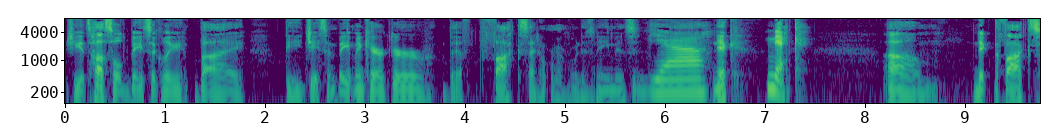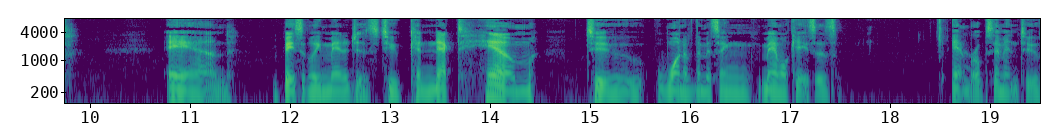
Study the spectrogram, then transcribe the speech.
She gets hustled basically by the Jason Bateman character, the fox. I don't remember what his name is. Yeah, Nick. Nick. um, Nick the Fox, and basically manages to connect him to one of the missing mammal cases and ropes him into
